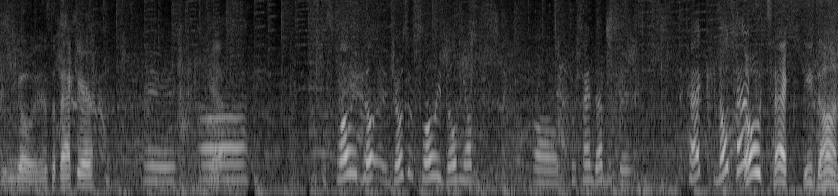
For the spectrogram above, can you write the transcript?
Here you go. Here's the back air. Hey, uh, slowly build. Joseph slowly building up uh, percent deficit. Tech? No tech. No tech. He's done.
